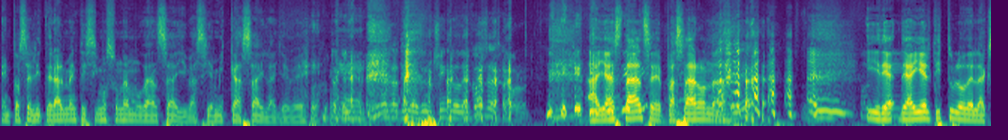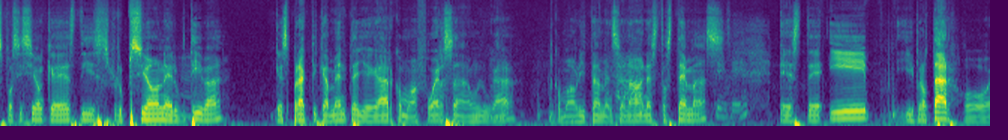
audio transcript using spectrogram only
Entonces literalmente hicimos una mudanza y vacié mi casa y la llevé. Puta, tienes- en tu casa tienes un chingo de cosas, cabrón. Allá están, se pasaron a... y de, de ahí el título de la exposición que es Disrupción Eruptiva, que es prácticamente llegar como a fuerza a un lugar, como ahorita mencionaban estos temas, este y, y brotar o,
